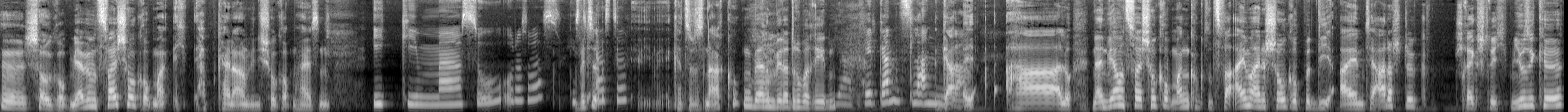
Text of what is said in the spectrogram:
Äh, Showgruppen. Ja, wir haben zwei Showgruppen. Ich habe keine Ahnung, wie die Showgruppen heißen. Ikimasu oder sowas? Hieß Willst die du- erste? Kannst du das nachgucken, während wir darüber reden? Ja, red ganz lang. Ga über. äh, hallo. Nein, wir haben uns zwei Showgruppen angeguckt. Und zwar einmal eine Showgruppe, die ein Theaterstück, Schrägstrich Musical,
